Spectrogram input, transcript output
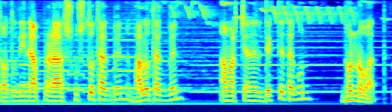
ততদিন আপনারা সুস্থ থাকবেন, ভালো থাকবেন। আমার চ্যানেল দেখতে থাকুন। ধন্যবাদ।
